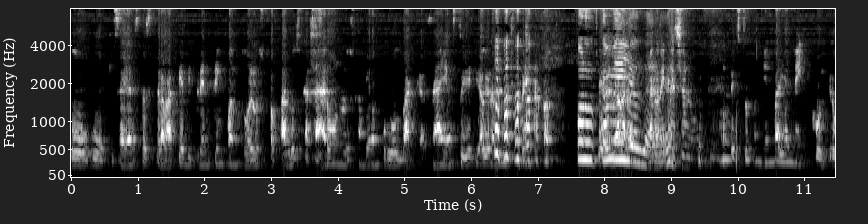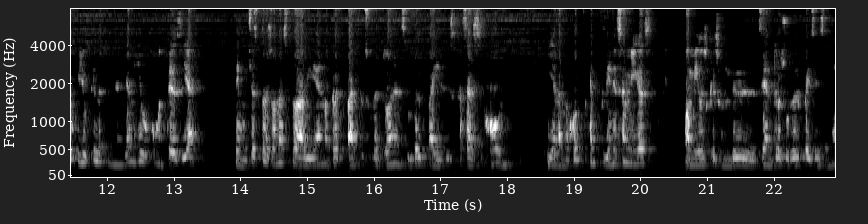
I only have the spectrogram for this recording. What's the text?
o, o quizá ya estás trabaje diferente en cuanto a los papás los casaron, los cambiaron por dos vacas. Ah, ya estoy hablando mucho, pero. por dos camellos, Pero contexto también varía en México y creo que yo que la tendencia en México, como te decía, de muchas personas todavía en otras partes, sobre todo en el sur del país, es casarse joven. Y a lo mejor, tienes amigas o amigos que son del centro sur del país y dicen, no,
